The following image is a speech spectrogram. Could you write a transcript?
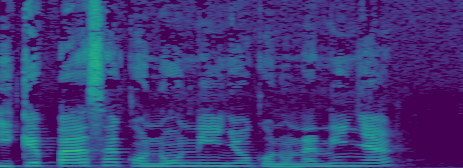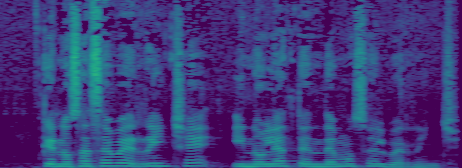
¿Y qué pasa con un niño, con una niña que nos hace berrinche y no le atendemos el berrinche?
